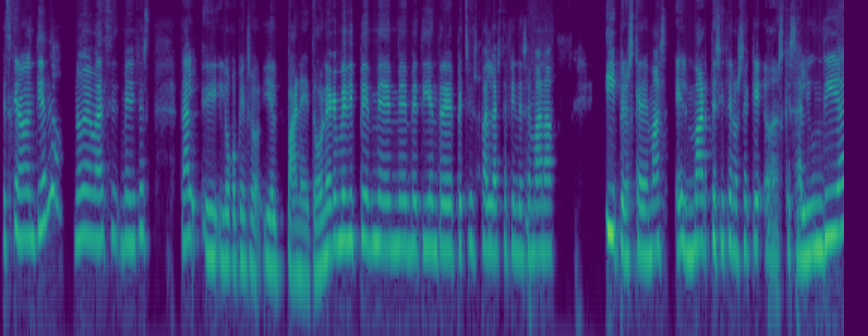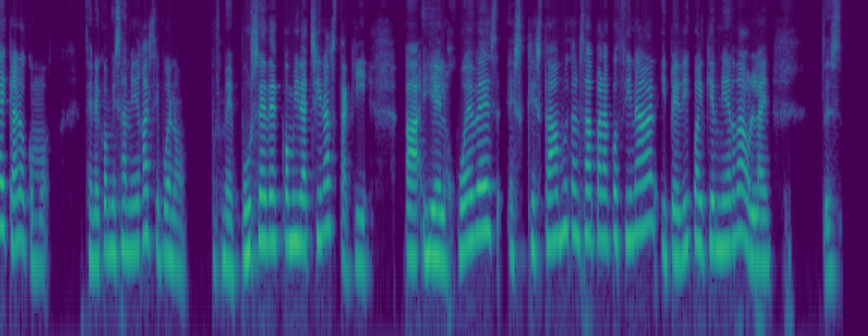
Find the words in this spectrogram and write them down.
Es que no lo entiendo. No me, me dices tal. Y, luego pienso, ¿y el panetone que me, me, metí entre pecho y espalda este fin de semana? Y, pero es que además el martes hice no sé qué, ah, es que salí un día y claro, como cené con mis amigas y bueno, pues me puse de comida china hasta aquí. Ah, y el jueves es que estaba muy cansada para cocinar y pedí cualquier mierda online. Entonces,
